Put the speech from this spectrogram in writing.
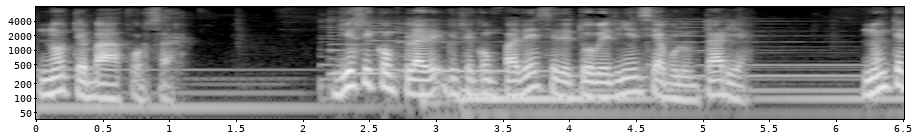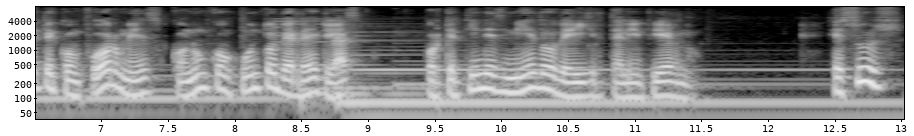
no te va a forzar. Dios se, compadece de tu obediencia voluntaria, no en que te conformes con un conjunto de reglas porque tienes miedo de irte al infierno. Jesús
